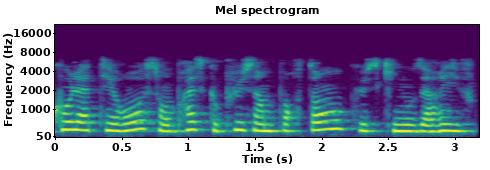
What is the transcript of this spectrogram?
collatéraux sont presque plus importants que ce qui nous arrive.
